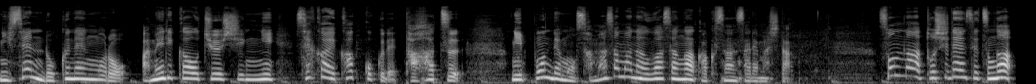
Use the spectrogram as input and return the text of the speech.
2006年頃アメリカを中心に世界各国で多発。日本でも様々な噂が拡散されました。そんな都市伝説が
